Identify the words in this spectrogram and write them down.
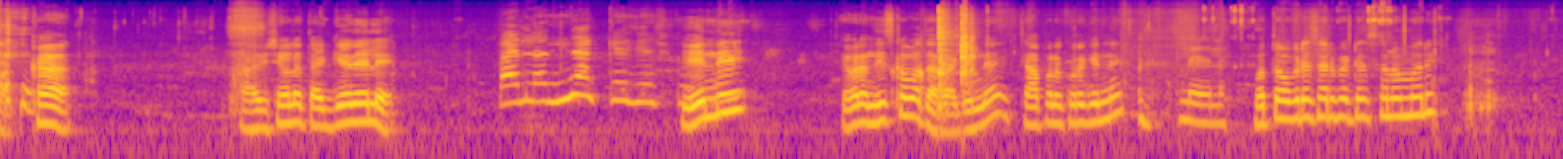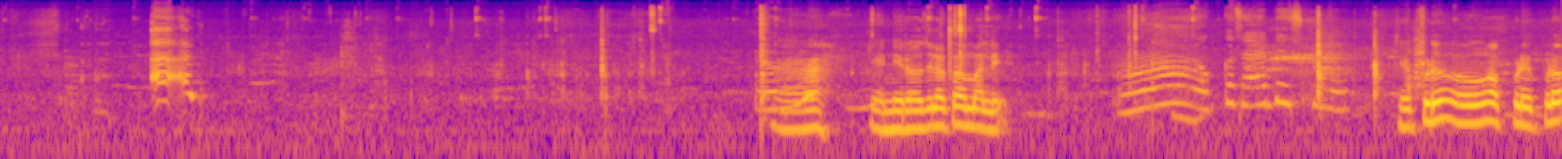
పక్క ఆ విషయంలో తగ్గేదేలే. ఏంది? ఎవరైనా తీసుకోపోతారా గిన్నె? చేపల కూర గిన్నె? మొత్తం ఒకటేసారి పెట్టేస్తాను మరి. ఎన్ని రోజులకో మళ్ళీ. ఎప్పుడు? అప్పుడు ఎప్పుడో.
